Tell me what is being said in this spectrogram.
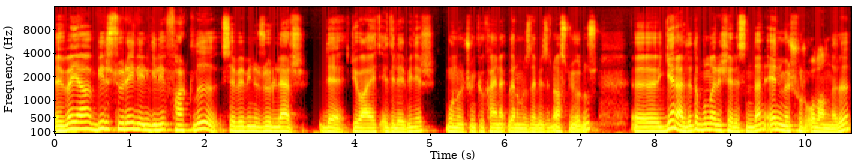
E, veya bir sureyle ilgili farklı sebebi nüzuller de rivayet edilebilir. Bunu çünkü kaynaklarımızda biz rastlıyoruz. E, genelde de bunlar içerisinden en meşhur olanları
